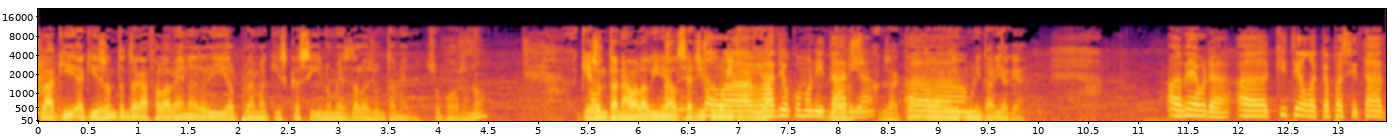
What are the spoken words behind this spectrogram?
Clar, aquí, aquí és on ens agafa la vena de dir el problema aquí és que sigui només de l'Ajuntament, suposo, no? Que és on anava la línia del Sergi de la comunitària. ràdio comunitària. Llavors, exacte, de la ràdio Eh, comunitària què? A veure, eh, qui té la capacitat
